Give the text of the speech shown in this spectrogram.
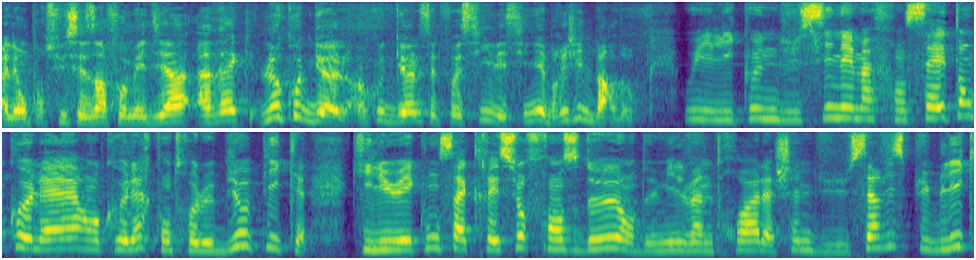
Allez, on poursuit ces infos médias avec le coup de gueule. Un coup de gueule, cette fois-ci, il est signé Brigitte Bardot. Oui, l'icône du cinéma français est en colère, en colère contre le biopic qui lui est consacré sur France 2 en 2023. La chaîne du service public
